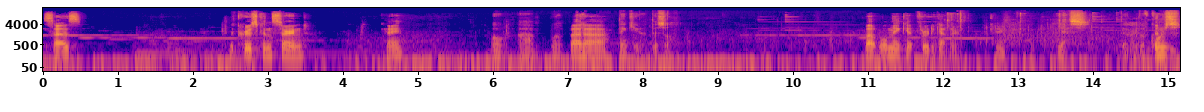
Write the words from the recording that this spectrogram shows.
says, "The crew's concerned." Okay, Oh, um, well, but thank, uh, thank you, Thistle. But we'll make it through together. Okay. Yes, th- of course.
